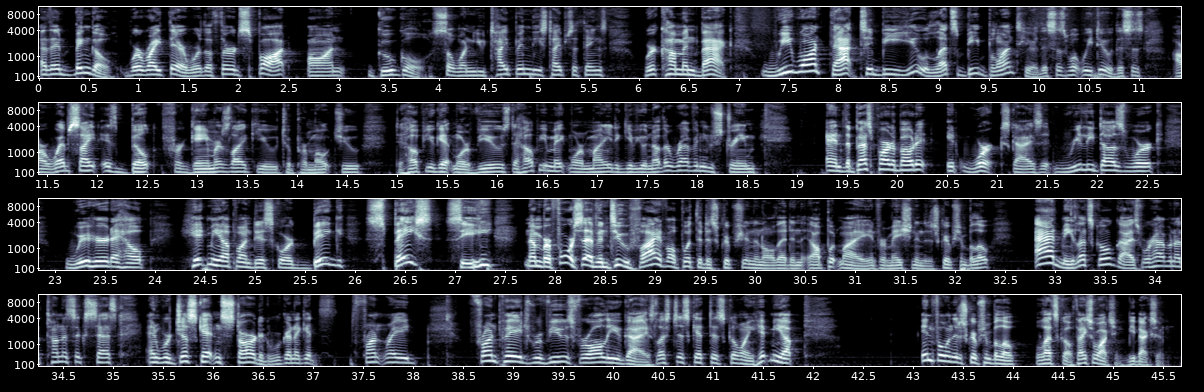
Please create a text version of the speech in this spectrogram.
And then bingo, we're right there. We're the third spot on Google. So when you type in these types of things, we're coming back. We want that to be you. Let's be blunt here. This is what we do. This is our website is built for gamers like you to promote you, to help you get more views, to help you make more money, to give you another revenue stream. And the best part about it, it works, guys. It really does work. We're here to help hit me up on Discord, big space C number 4725. I'll put the description and all that in. I'll put my information in the description below. Add me. Let's go, guys. We're having a ton of success and we're just getting started. We're going to get front raid, front page reviews for all of you guys. Let's just get this going. Hit me up. Info in the description below. Let's go. Thanks for watching. Be back soon.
